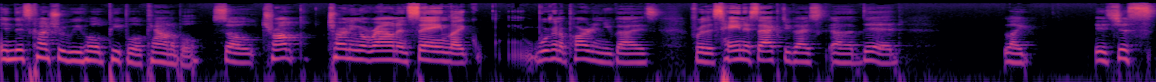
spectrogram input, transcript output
in this country we hold people accountable so trump turning around and saying like we're gonna pardon you guys for this heinous act you guys uh, did like it's just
